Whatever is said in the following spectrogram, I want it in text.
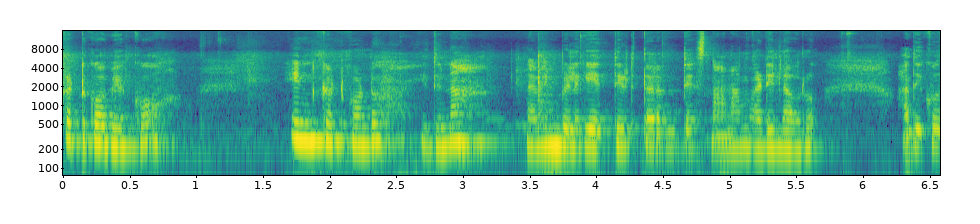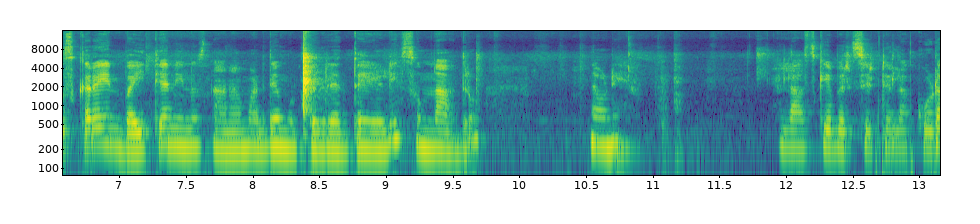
ಕಟ್ಕೋಬೇಕು. ಇನ್ನು ಕಟ್ಕೊಂಡು ಇದನ್ನು ನವೀನ್ ಬೆಳಗ್ಗೆ ಎತ್ತಿಡ್ತಾರಂತೆ, ಸ್ನಾನ ಮಾಡಿಲ್ಲ ಅವರು. ಅದಕ್ಕೋಸ್ಕರ ಏನು ಬೈತ್ಯ, ನೀನು ಸ್ನಾನ ಮಾಡದೆ ಮುಟ್ಟಿದ್ರೆ ಅಂತ ಹೇಳಿ ಸುಮ್ಮನಾದರು ನೋಡಿ ಲಾಸ್ಗೆ ಬೆರೆಸಿಟ್ಟೆಲ್ಲ ಕೂಡ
